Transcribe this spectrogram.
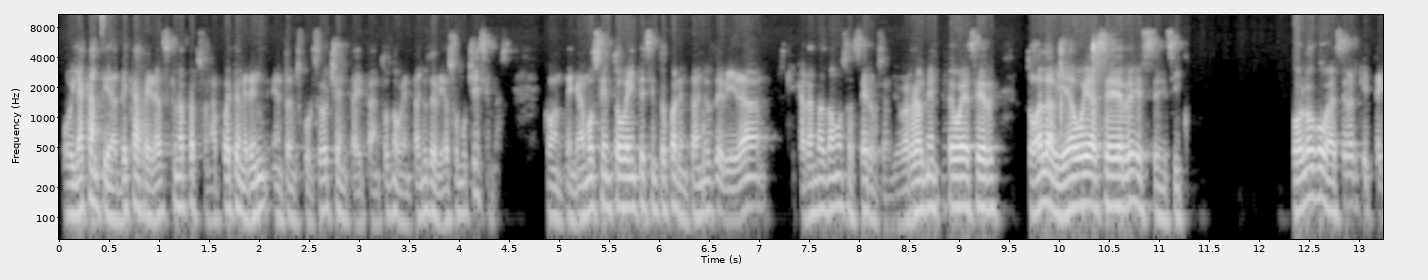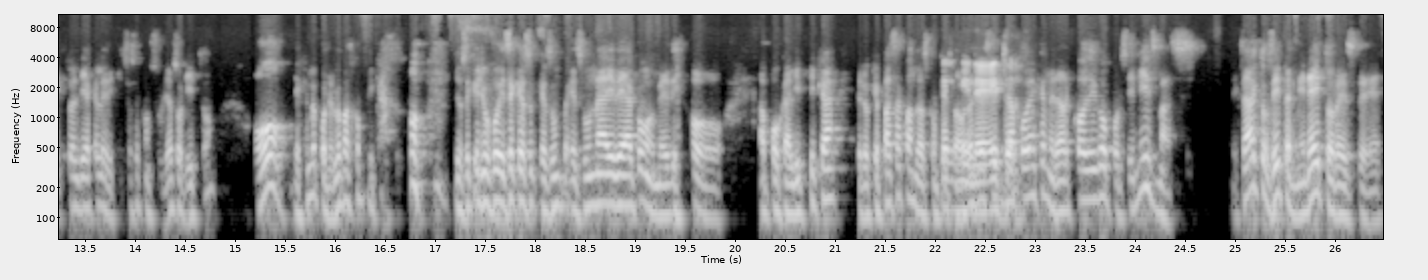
hoy la cantidad de carreras que una persona puede tener en, el transcurso de ochenta y tantos, 90 años de vida son muchísimas. Cuando tengamos 120, 140 años de vida, ¿qué caramba vamos a hacer? O sea, yo realmente voy a ser, toda la vida voy a ser este, psicólogo, voy a ser arquitecto el día que el edificio se construya solito. O, déjenme ponerlo más complicado. yo sé que Yufo dice que, es, que es, es una idea como medio apocalíptica, pero ¿qué pasa cuando las computadoras ya pueden generar código por sí mismas? Exacto, sí, Terminator, este,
